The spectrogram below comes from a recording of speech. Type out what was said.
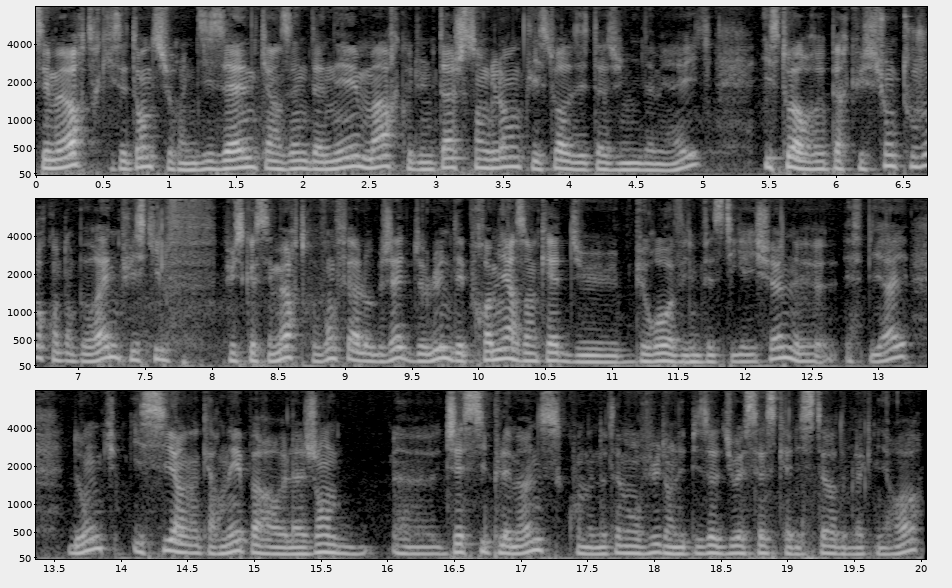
Ces meurtres, qui s'étendent sur une dizaine, quinzaine d'années, marquent d'une tâche sanglante l'histoire des États-Unis d'Amérique, histoire aux répercussions toujours contemporaines, puisque ces meurtres vont faire l'objet de l'une des premières enquêtes du Bureau of Investigation, le FBI, donc ici incarné par euh, l'agent euh, Jesse Plemons, qu'on a notamment vu dans l'épisode USS Callister de Black Mirror.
